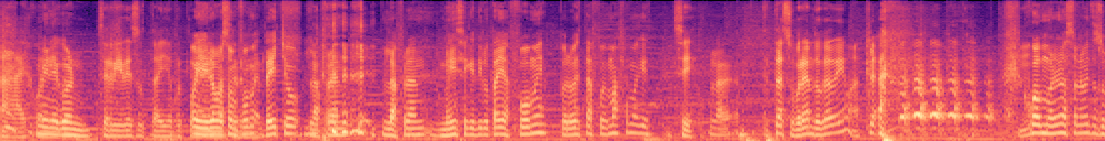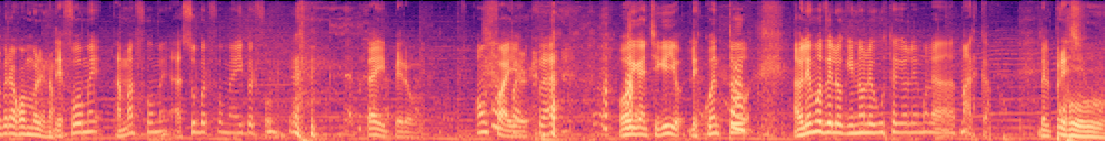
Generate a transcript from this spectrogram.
Ay, Viene con- Se ríe de sus tallas porque Oye, no, son fome. De hecho, la Fran, la Fran me dice que tiro tallas fome, pero esta fue más fome que Sí, la. te estás superando cada día más. ¿Mm? Juan Moreno solamente supera a Juan Moreno. De fome a más fome, a super fome, a hiper fome. Está ahí, pero on fire. Claro. Oigan, chiquillos, les cuento. Hablemos de lo que no les gusta que hablemos las marcas. Del precio. Uh,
